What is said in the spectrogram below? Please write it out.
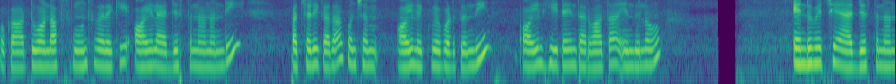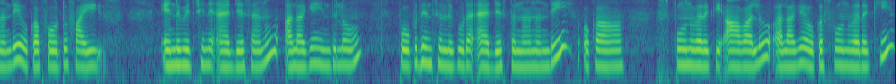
ఒక టూ అండ్ హాఫ్ స్పూన్స్ వరకు ఆయిల్ యాడ్ చేస్తున్నానండి. పచ్చడి కదా కొంచెం ఆయిల్ ఎక్కువే పడుతుంది. ఆయిల్ హీట్ అయిన తర్వాత ఇందులో ఎండుమిర్చి యాడ్ చేస్తున్నానండి. ఒక ఫోర్ టు ఫైవ్ ఎండుమిర్చిని యాడ్ చేశాను. అలాగే ఇందులో పోపు దినుసుల్ని కూడా యాడ్ చేస్తున్నానండి. ఒక స్పూన్ వరకు ఆవాలు అలాగే ఒక స్పూన్ వరకు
